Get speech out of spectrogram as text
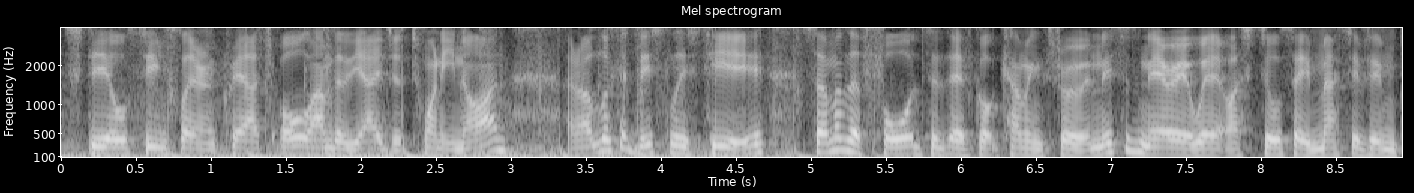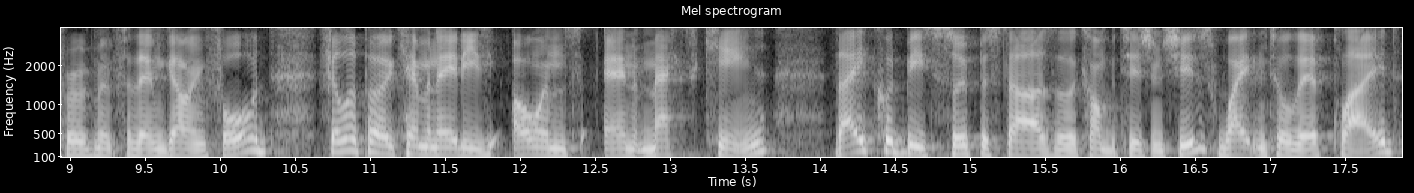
Steele, Sinclair, and Crouch, all under the age of 29. And I look at this list here, some of the forwards that they've got coming through, and this is an area where I still see massive improvement for them going forward. Phillipou Caminiti, Owens, and Max King they could be superstars of the competition. So you just wait until they've played,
